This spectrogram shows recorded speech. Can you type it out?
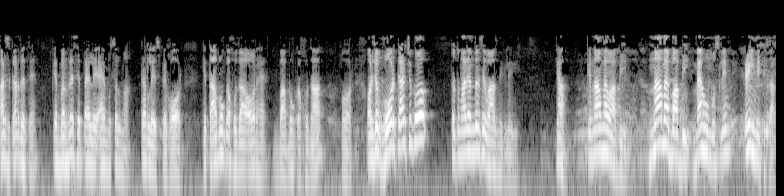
عرض کر دیتے ہیں کہ مرنے سے پہلے اے مسلمان کر لے اس پہ غور۔ کتابوں کا خدا اور ہے، بابوں کا خدا اور۔ اور جب غور کر چکو، تو تمہارے اندر سے آواز نکلے گی۔ کیا؟ کہ نام ہے وابی نام ہے بابی، میں ہوں مسلم، علمی کتاب۔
